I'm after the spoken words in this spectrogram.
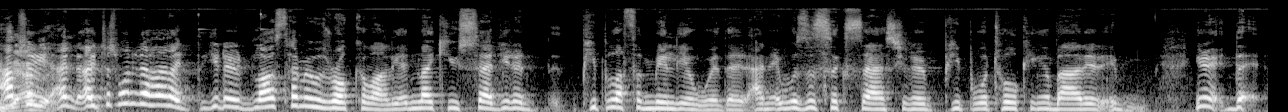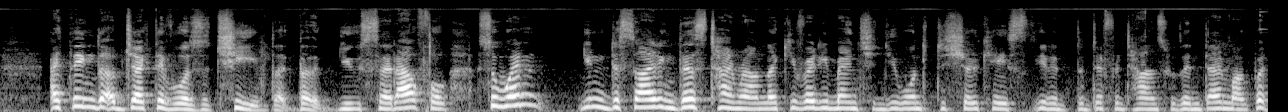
Absolutely, and I just wanted to highlight, you know, last time it was Rockawali, and like you said, you know, people are familiar with it, and it was a success. You know, people were talking about it. it you know, the, I think the objective was achieved that, that you set out for. So when you know deciding this time around, like you've already mentioned, you wanted to showcase you know the different talents within Denmark. But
